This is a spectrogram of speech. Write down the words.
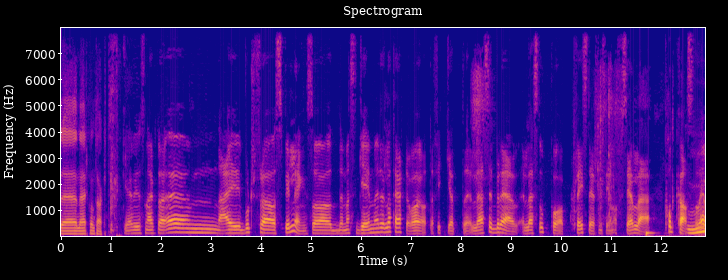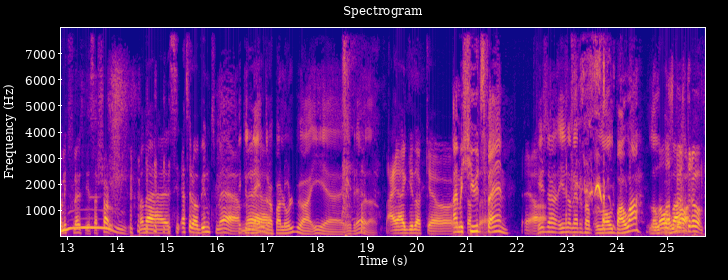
eh, nærkontakt? Gelius Nærkontakt eh, Nei, bortsett fra spilling, så det mest gamerrelaterte var jo at jeg fikk et eh, leserbrev lest opp på PlayStation sin offisielle podkast. Og det er jo litt flaut i seg sjøl. Men eh, etter å ha begynt med, Fikk du med name-droppa Lolbua i, eh, i brevet, da? Nei, jeg gidder ikke å I'm a huge fan! Ja. Here's a, here's a letter from Lolboa. Hva spurte du om?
